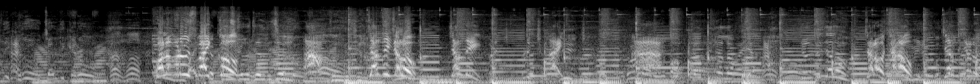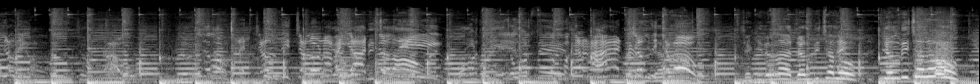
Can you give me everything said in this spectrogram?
जल्दी करो जल्दी करो। हाँ हाँ। फॉलो करो उस बाइक को। जल्दी चलो हाँ, जल्दी चलो। जल्दी चलो जल्दी। आई, हाँ, जल्दी चलो भैया जल्दी चलो। चलो चलो। जल्दी चलो जल्दी। जल्दी चलो ना भैया जल्दी पकड़ना है जल्दी चलो। जैकी दादा जल्दी चलो। जल्दी चलो।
